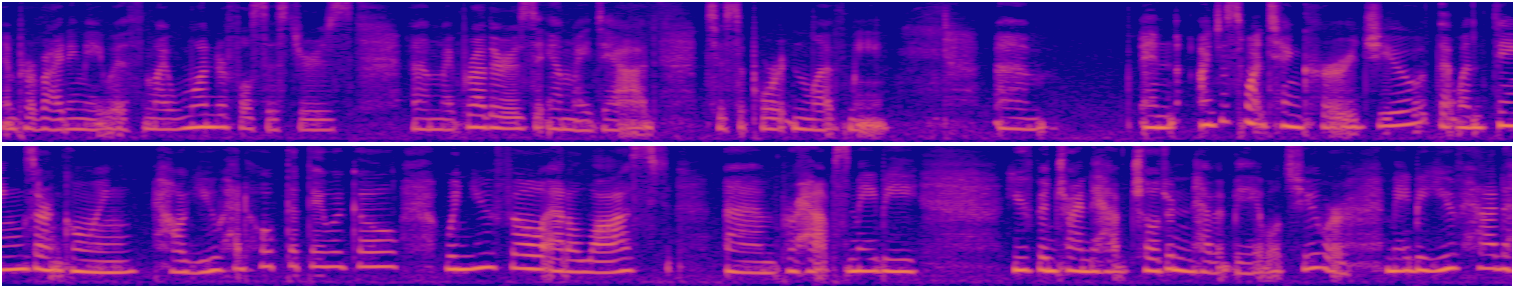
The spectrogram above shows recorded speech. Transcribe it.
and providing me with my wonderful sisters, um, my brothers, and my dad to support and love me. Um, and I just want to encourage you that when things aren't going how you had hoped that they would go, when you feel at a loss, um, perhaps maybe you've been trying to have children and haven't been able to, or maybe you've had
